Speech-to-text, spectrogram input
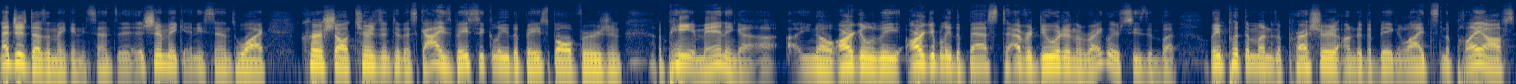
that just doesn't make any sense. It, it, shouldn't make any sense why Kershaw turns into this guy. He's basically the baseball version of Peyton Manning. Uh, uh, you know, arguably, arguably the best to ever do it in the regular season. But when you put them under the pressure, under the big lights in the playoffs,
